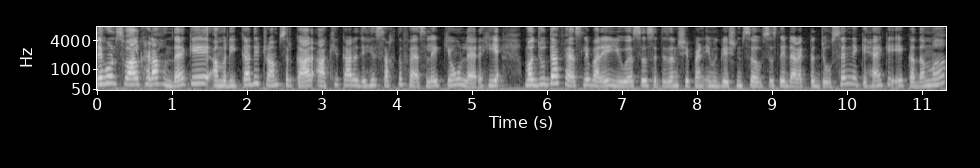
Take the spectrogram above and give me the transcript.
ਤੇ ਹੁਣ ਸਵਾਲ ਖੜਾ ਹੁੰਦਾ ਹੈ ਕਿ ਅਮਰੀਕਾ ਦੀ ਟਰੰਪ ਸਰਕਾਰ ਆਖਿਰਕਾਰ ਅਜਿਹੇ ਸਖਤ ਫੈਸਲੇ ਕਿਉਂ ਲੈ ਰਹੀ ਹੈ? ਮੌਜੂਦਾ ਫੈਸਲੇ ਬਾਰੇ US citizenship and immigration services ਦੇ ਡਾਇਰੈਕਟਰ ਜੋਸਨ ਨੇ ਕਿਹਾ ਕਿ ਇਹ ਕਦਮ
